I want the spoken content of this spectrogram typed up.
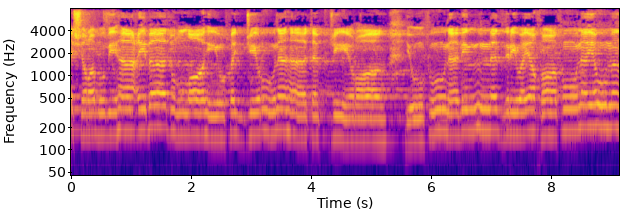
يشرب بها عباد الله يفجرونها تفجيرا يوفون بالنذر ويخافون يوما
